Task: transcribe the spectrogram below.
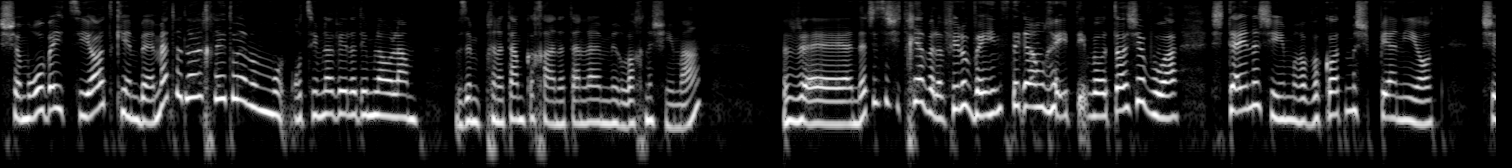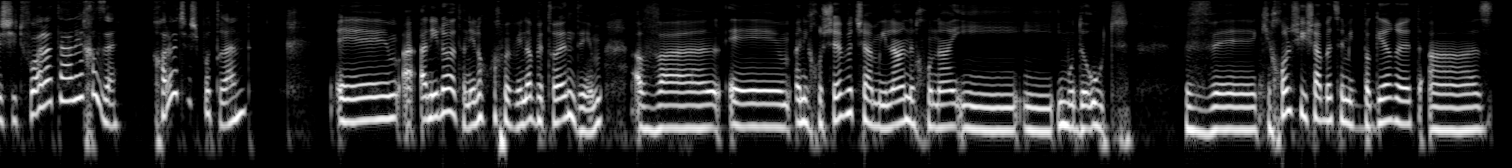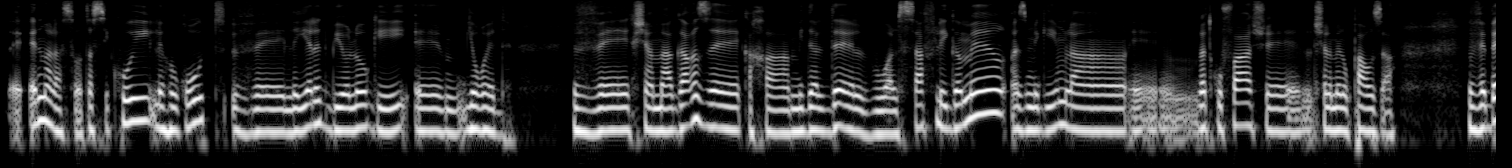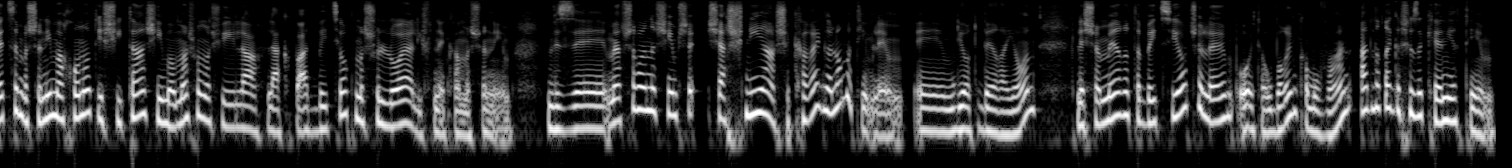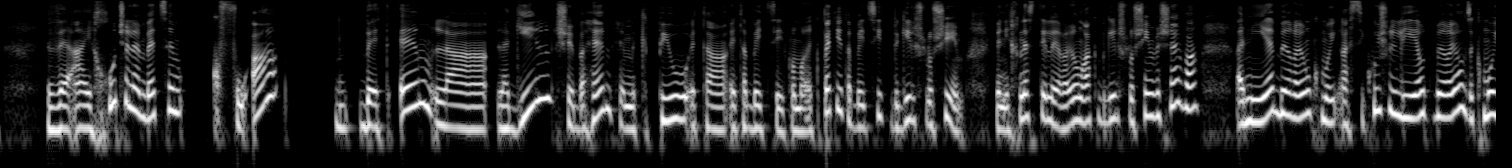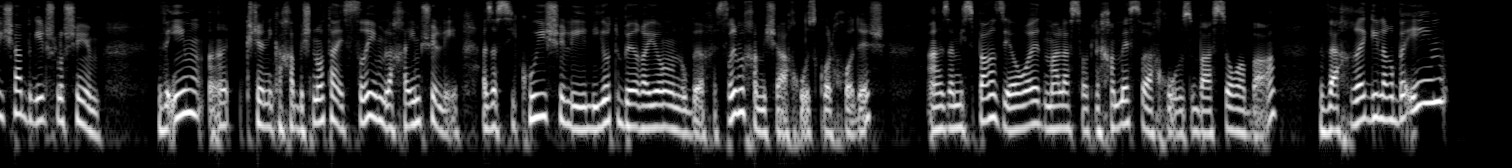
שמרו ביציות כי הם באמת עוד לא החליטו אם הם רוצים להביא ילדים לעולם. וזה מבחינתם ככה נתן להם מרווח נשימה. ואני יודעת שזה שטחי, אבל אפילו באינסטגרם ראיתי באותו שבוע שתי נשים רווקות משפיעניות ששיתפו על התהליך הזה. יכול להיות שיש פה טרנד? אמ, אני לא יודעת, אני לא כל כך מבינה בטרנדים, אבל אמ, אני חושבת שהמילה הנכונה היא, היא, היא מודעות. וככל שאישה בעצם מתבגרת, אז אין מה לעשות, הסיכוי להורות ולילד ביולוגי אמ, יורד. וכשהמאגר הזה ככה מדלדל והוא על סף להיגמר, אז מגיעים לתקופה של, של המנופאוזה. ובעצם בשנים האחרונות יש שיטה שהיא ממש ממש יעילה להקפאת ביציות, מה שלא היה לפני כמה שנים. וזה מאפשר לאנשים ש, שהשנייה, שכרגע לא מתאים להם אה, להיות בהיריון, לשמר את הביציות שלהם, או את העוברים כמובן, עד לרגע שזה כן יתאים. והאיכות שלהם בעצם קפואה בהתאם לגיל שבהם הם הקפיאו את הביצית. כלומר, הקפאתי את הביצית בגיל 30 ונכנסתי להיריון רק בגיל 37, אני אהיה בהיריון כמו, הסיכוי שלי להיות בהיריון זה כמו אישה בגיל 30. ואם, כשאני ככה בשנות ה-20 לחיים שלי, אז הסיכוי שלי להיות בהיריון הוא בערך 25 אחוז כל חודש, אז המספר הזה יורד, מה לעשות, ל-15 אחוז בעשור הבא, ואחרי גיל 40,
